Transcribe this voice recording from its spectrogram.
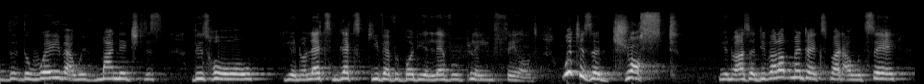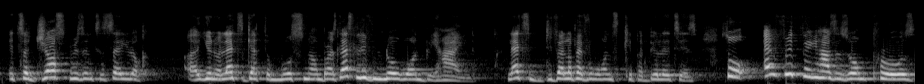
the, the way that we've managed this, this whole, you know, let's, let's give everybody a level playing field, which is a just, you know, as a development expert, I would say it's a just reason to say, look, uh, you know, let's get the most numbers, let's leave no one behind. Let's develop everyone's capabilities. So everything has its own pros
